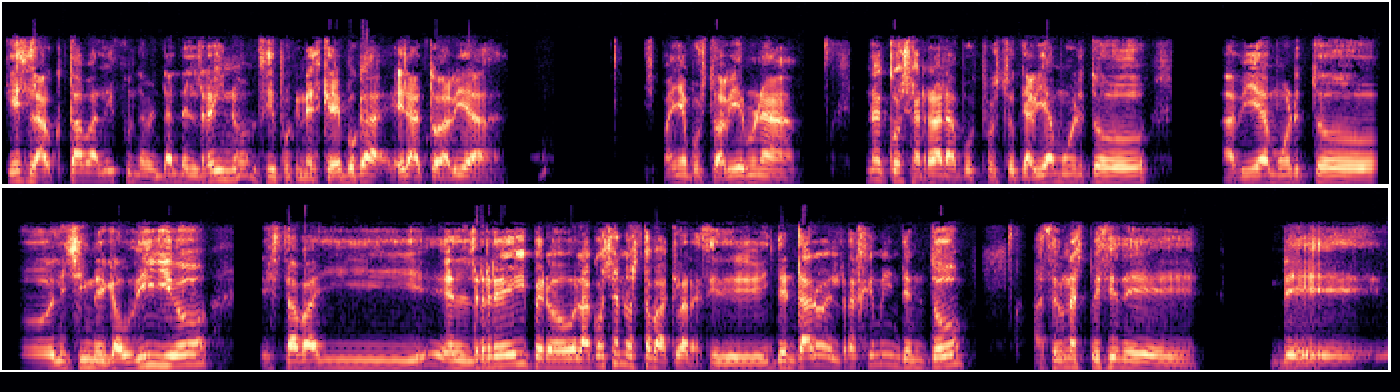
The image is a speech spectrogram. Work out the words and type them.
que es la octava ley fundamental del reino, es decir, porque en aquella época era todavía, España pues todavía era una, una cosa rara, pues puesto que había muerto, había muerto el insigne caudillo, estaba allí el rey, pero la cosa no estaba clara. Es decir, intentaron, el régimen intentó hacer una especie de, de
